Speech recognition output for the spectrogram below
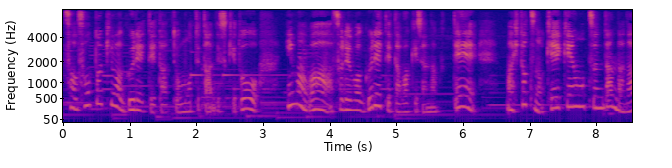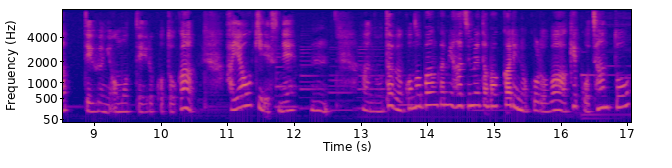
そう、その時はグレてたって思ってたんですけど、今はそれはグレてたわけじゃなくて、まあ一つの経験を積んだんだなっていうふうに思っていることが、早起きですね。うん。あの、多分この番組始めたばっかりの頃は結構ちゃんと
